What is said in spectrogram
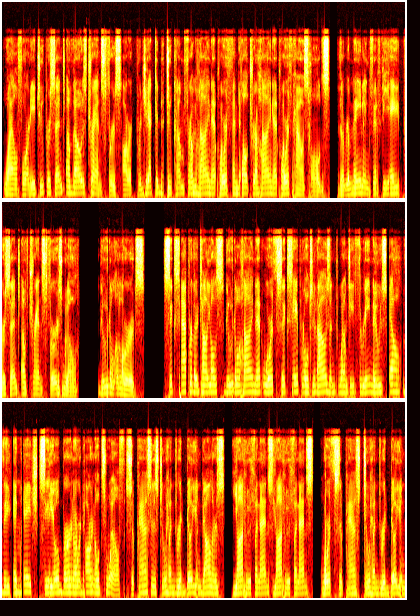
while 42% of those transfers are projected to come from high net worth and ultra high net worth households. The remaining 58% of transfers will. Google Alerts 6 Aprathartiles Google High Net Worth 6 April 2023 News LVMH CEO Bernard Arnault's wealth surpasses $200 billion. Yahoo Finance Yahoo Finance worth surpassed $200 billion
